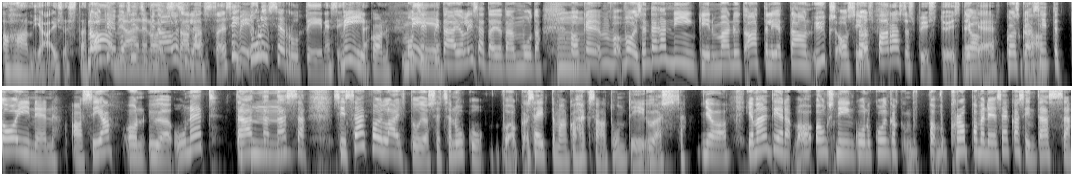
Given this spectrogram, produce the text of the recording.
aamiaisesta. No okei, mut sit se aamiainen pitää olla samassa. Ja siitä vi- tulisi se rutiini sitten. Viikon, mutta niin. Sitten pitää jo lisätä jotain muuta. Mm. Okei, vo- voi sen tehdä niinkin. Mä nyt ajattelin, että tämä on yksi Se osio. olisi paras, jos pystyisi Joo, tekemään. koska Joo. sitten toinen asia on yöunet. Tää, mm. tässä, siis sä et voi laihtua, jos et sä nuku seitsemän, kahdeksaa tuntia yössä. Joo. Ja mä en tiedä, onko niin kuin, kuinka kroppa menee sekaisin tässä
